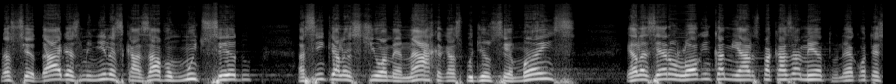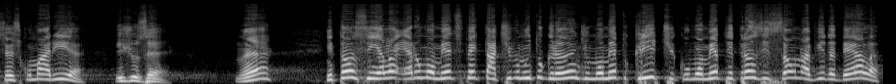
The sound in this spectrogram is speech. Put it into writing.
na sociedade, as meninas casavam muito cedo, assim que elas tinham a menarca, que elas podiam ser mães, elas eram logo encaminhadas para casamento. Né? Aconteceu isso com Maria e José. Não é? Então, assim, ela era um momento de expectativa muito grande, um momento crítico, um momento de transição na vida dela.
